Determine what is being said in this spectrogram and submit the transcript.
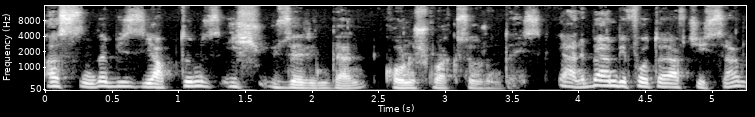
aslında biz yaptığımız iş üzerinden konuşmak zorundayız. Yani ben bir fotoğrafçıysam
